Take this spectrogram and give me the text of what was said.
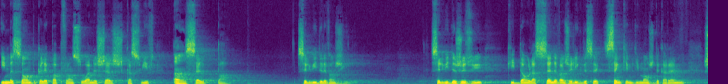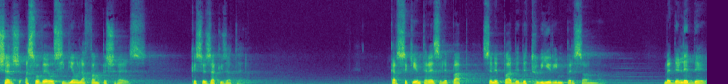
il me semble que le pape François ne cherche qu'à suivre un seul pas, celui de l'Évangile, celui de Jésus qui, dans la scène évangélique de ce cinquième dimanche de carême, cherche à sauver aussi bien la femme pécheresse que ses accusateurs. Car ce qui intéresse le pape, ce n'est pas de détruire une personne, mais de l'aider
